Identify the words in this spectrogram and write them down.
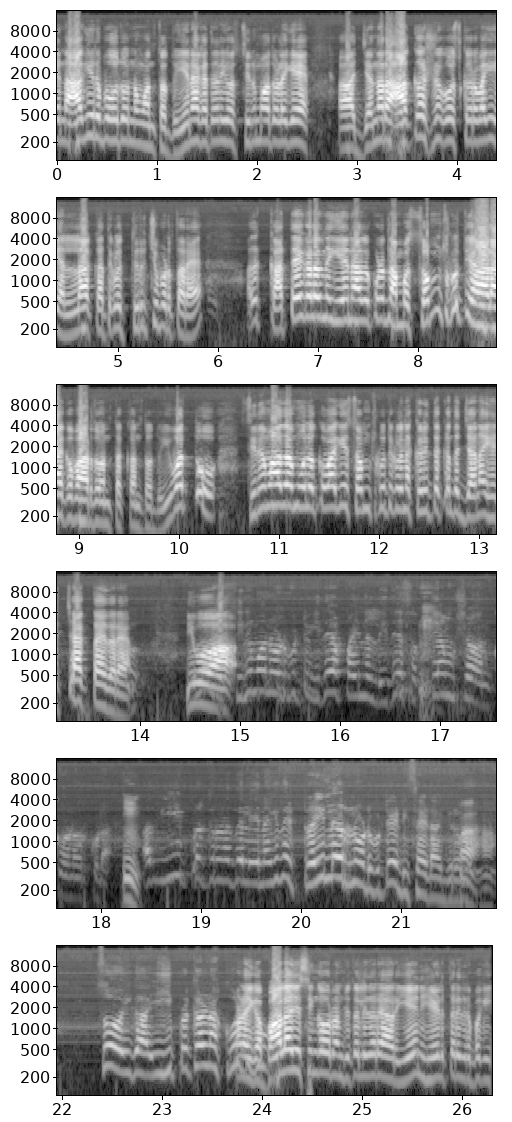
ಏನಾಗಿರ್ಬೋದು ಅನ್ನುವಂಥದ್ದು. ಏನಾಗುತ್ತೆ ಅಂದರೆ ಇವತ್ತು ಸಿನಿಮಾದೊಳಗೆ ಜನರ ಆಕರ್ಷಣೆಗೋಸ್ಕರವಾಗಿ ಎಲ್ಲ ಕಥೆಗಳು ತಿರುಚಿ ಬಿಡ್ತಾರೆ. ಅದು ಕತೆಗಳನ್ನು ಏನಾದರೂ ಕೂಡ ನಮ್ಮ ಸಂಸ್ಕೃತಿ ಹಾಳಾಗಬಾರ್ದು ಅಂತಕ್ಕಂಥದ್ದು. ಇವತ್ತು ಸಿನಿಮಾದ ಮೂಲಕವಾಗಿ ಸಂಸ್ಕೃತಿಗಳನ್ನು ಕಲಿತಕ್ಕಂಥ ಜನ ಹೆಚ್ಚಾಗ್ತಾ ಇದ್ದಾರೆ. ನೀವು ಸಿನಿಮಾ ನೋಡ್ಬಿಟ್ಟು ಇದೇ ಫೈನಲ್ ಇದೇ ಸತ್ಯಾಂಶ ಅನ್ಕೊಂಡವ್ರು ಕೂಡ. ಅದು ಈ ಪ್ರಕರಣದಲ್ಲಿ ಏನಾಗಿದೆ ಟ್ರೈಲರ್ ನೋಡ್ಬಿಟ್ಟೆ ಡಿಸೈಡ್ ಹಾ. ಸೊ ಈಗ ಈ ಪ್ರಕರಣ ಕೂಡ ಈಗ ಬಾಲಾಜಿ ಸಿಂಗ್ ಅವರು ನಮ್ಮ ಜೊತೆಲಿದ್ದಾರೆ ಅವ್ರು ಏನು ಹೇಳ್ತಾರೆ ಇದ್ರ ಬಗ್ಗೆ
